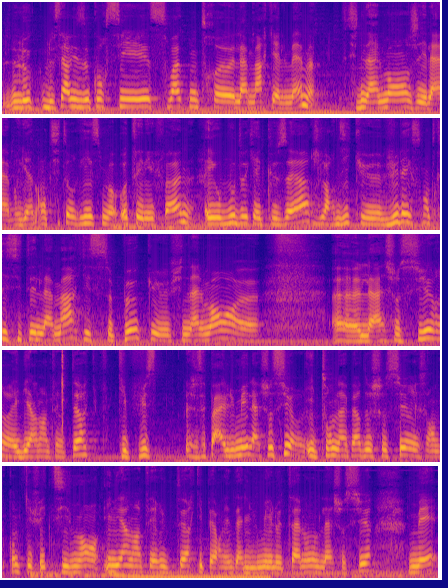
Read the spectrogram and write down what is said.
le, service de coursier, soit contre euh, la marque elle-même. Finalement, j'ai la brigade antitourisme au téléphone et au bout de quelques heures, je leur dis que vu l'excentricité de la marque, il se peut que finalement euh, la chaussure, il y a un interrupteur qui puisse je sais pas, allumer la chaussure. Ils tournent la paire de chaussures et se rendent compte qu'effectivement, il y a un interrupteur qui permet d'allumer le talon de la chaussure. Mais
